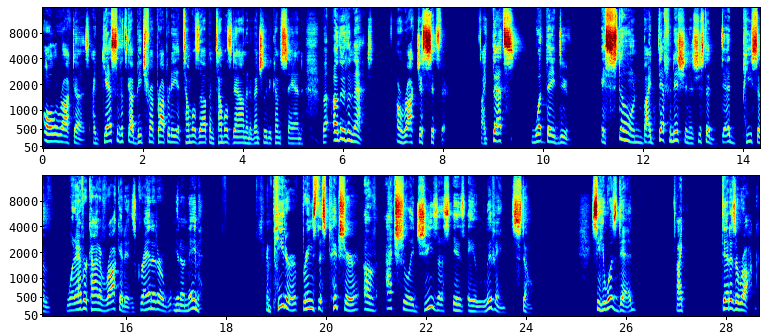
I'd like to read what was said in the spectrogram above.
all a rock does. I guess if it's got beachfront property, it tumbles up and tumbles down and eventually becomes sand. But other than that, a rock just sits there. Like that's what they do a stone by definition is just a dead piece of whatever kind of rock it is granite or you know name it and peter brings this picture of actually jesus is a living stone see he was dead like dead as a rock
